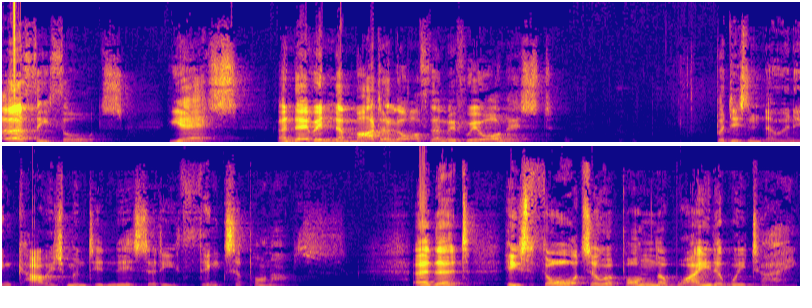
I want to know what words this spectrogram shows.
earthy thoughts. Yes, and they're in the mud, a lot of them, if we're honest. But isn't there an encouragement in this that He thinks upon us? Uh, that his thoughts are upon the way that we take.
